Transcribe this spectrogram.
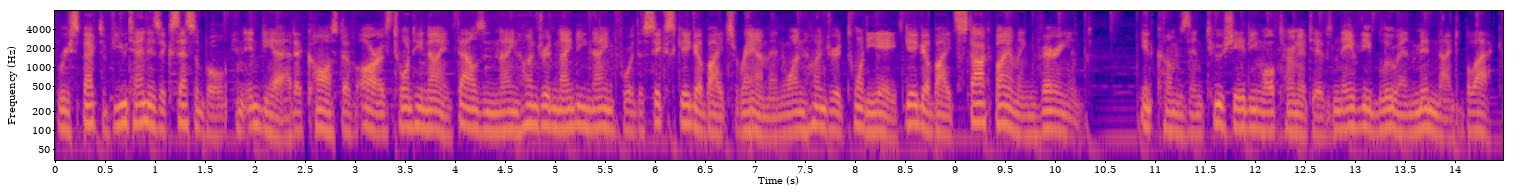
Respect View 10 is accessible in India at a cost of Rs 29,999 for the 6GB RAM and 128GB stockpiling variant. It comes in two shading alternatives navy blue and midnight black.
